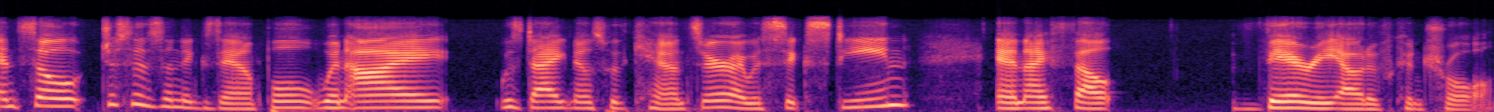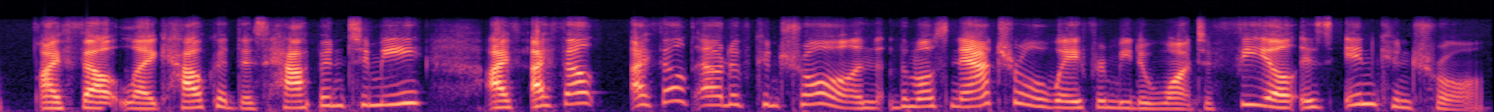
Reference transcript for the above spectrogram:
And so, just as an example, when I was diagnosed with cancer, I was 16 and I felt very out of control. I felt like how could this happen to me? I, I felt I felt out of control and the most natural way for me to want to feel is in control.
